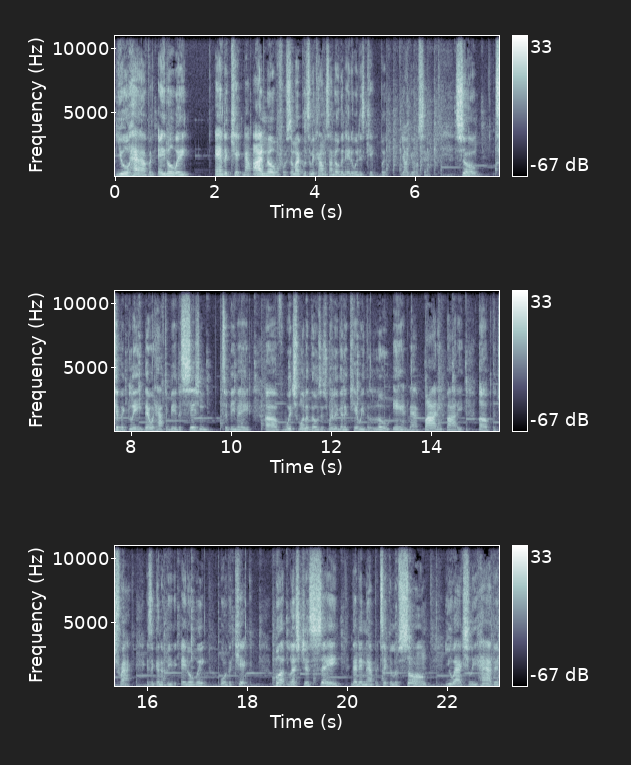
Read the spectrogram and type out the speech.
you'll have an 808 and a kick. Now, I know before somebody puts in the comments, I know that 808 is kick, but y'all get what I'm saying. So, typically, there would have to be a decision to be made of which one of those is really going to carry the low end, that body body of the track. Is it going to be the 808 or the kick? But let's just say that in that particular song, you actually have it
